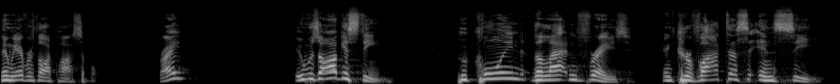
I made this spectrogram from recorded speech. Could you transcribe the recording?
than we ever thought possible, right? It was Augustine who coined the Latin phrase, incurvatus in se,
